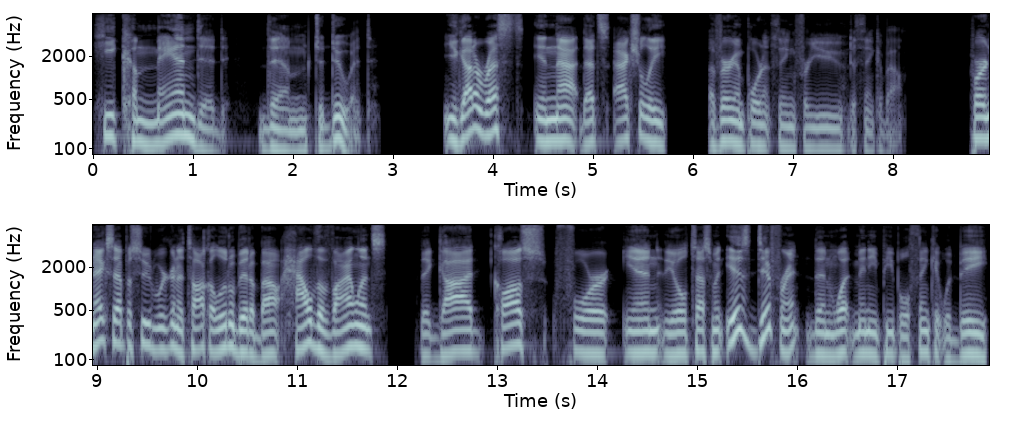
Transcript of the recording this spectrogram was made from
he commanded them to do it. You got to rest in that. That's actually a very important thing for you to think about. For our next episode, we're going to talk a little bit about how the violence that God calls for in the Old Testament is different than what many people think it would be,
